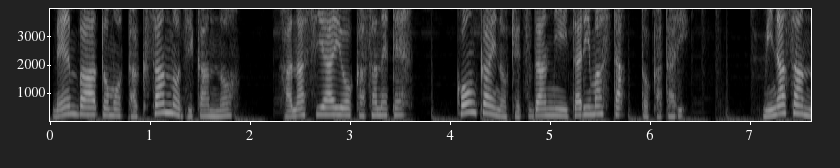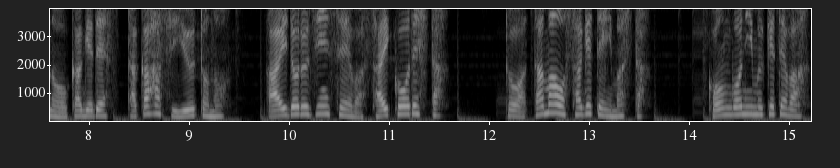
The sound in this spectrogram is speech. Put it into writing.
メンバーともたくさんの時間の話し合いを重ねて今回の決断に至りましたと語り皆さんのおかげで高橋優斗のアイドル人生は最高でした。と頭を下げていました。今後に向けては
